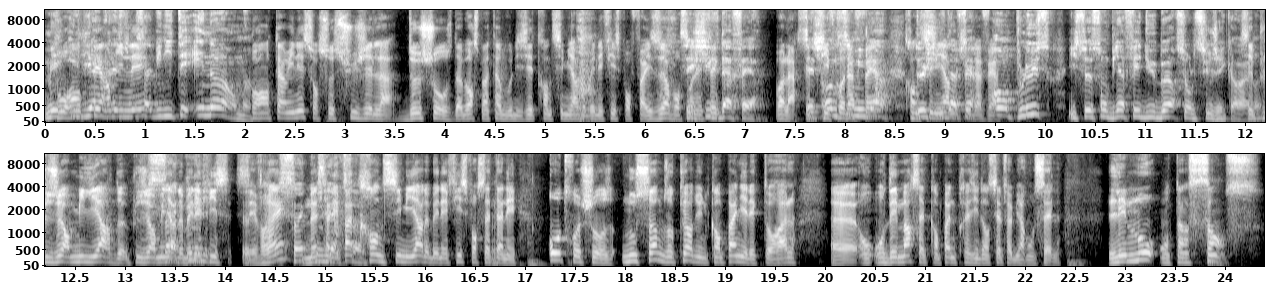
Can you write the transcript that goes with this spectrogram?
mais il y a une responsabilité énorme. Pour en terminer sur ce sujet-là, deux choses. D'abord, ce matin, vous disiez 36 milliards de bénéfices pour Pfizer. C'est le chiffre d'affaires. Voilà, c'est chiffre d'affaires. 36 milliards de chiffre d'affaires. En plus, ils se sont bien fait du beurre sur le sujet quand même. C'est hein. plusieurs milliards de, plusieurs milliards de bénéfices, c'est vrai, mais ce n'est pas 36 milliards de bénéfices pour cette année. Autre chose, nous sommes au cœur d'une campagne électorale. Euh, on, on démarre cette campagne présidentielle, Fabien Roussel. Les mots ont un sens.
